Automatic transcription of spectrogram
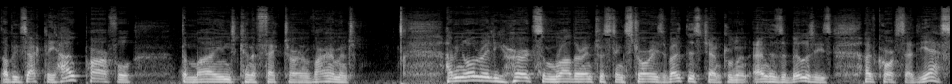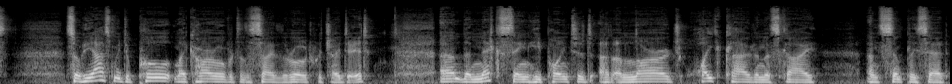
of exactly how powerful the mind can affect our environment. Having already heard some rather interesting stories about this gentleman and his abilities, I of course said yes. So he asked me to pull my car over to the side of the road, which I did. And the next thing he pointed at a large white cloud in the sky and simply said,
